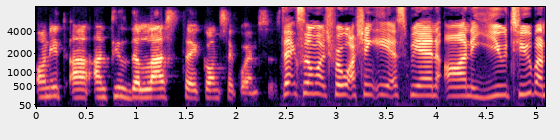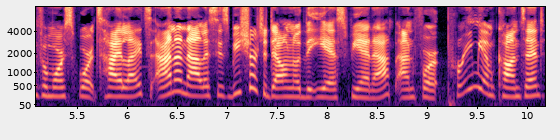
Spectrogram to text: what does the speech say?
on it uh, until the last uh, consequences. Thanks so much for watching ESPN on YouTube, and for more sports highlights and analysis, be sure to download the ESPN app. And for premium content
